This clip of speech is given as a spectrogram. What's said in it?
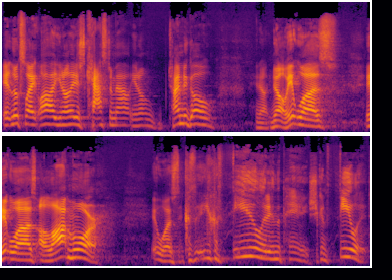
it looks like, well, you know, they just cast him out, you know, time to go. You know, no, it was, it was a lot more. It was, because you can feel it in the page. You can feel it.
